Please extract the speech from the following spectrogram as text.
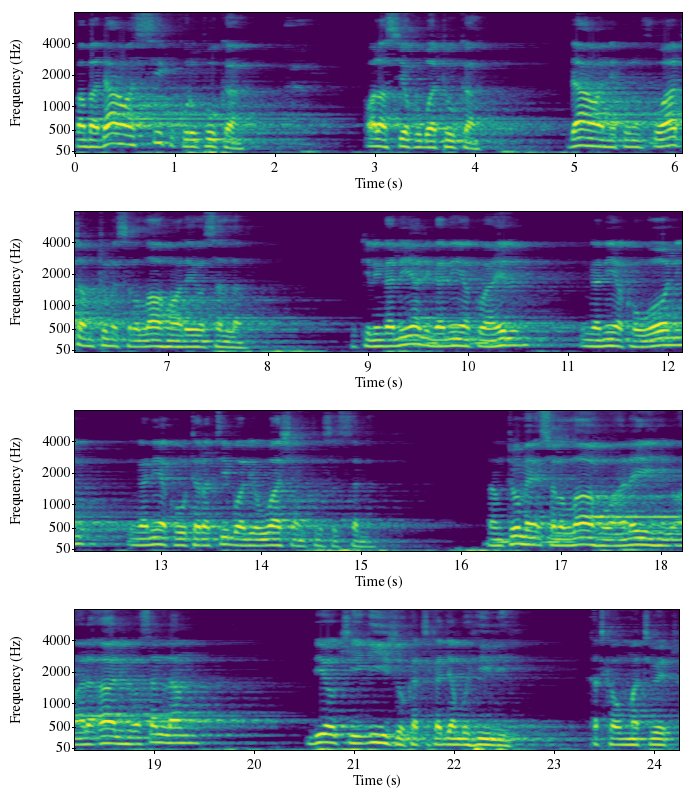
kwamba dawa si kukurupuka wala sio kubwatuka. Dawa ni kumfuata mtume sallallahu alaihi wasallam ukilingania lingania kwa ilmu lingania kwa uoni lingania kwa utaratibu aliouasha mtume saa sallam na mtume sallallahu alaihi wa alihi wasallam ndiyo kiigizo katika jambo hili katika ummati wetu.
